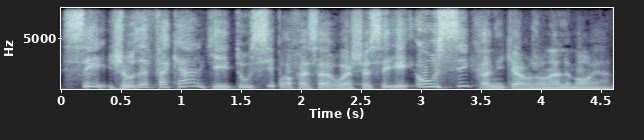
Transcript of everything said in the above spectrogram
C'est Joseph Facal, qui est aussi professeur au HEC et aussi chroniqueur au Journal de Montréal.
